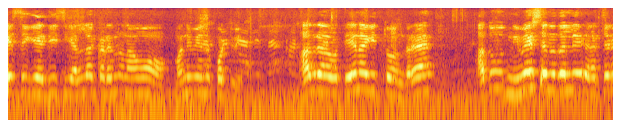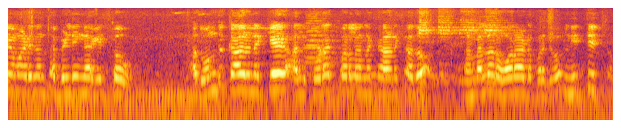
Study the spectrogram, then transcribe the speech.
ಎ ಸಿಗೆ ಡಿ ಸಿ ಎಲ್ಲ ಕಡೆನೂ ನಾವು ಮನವಿಯನ್ನು ಕೊಟ್ವಿ. ಆದರೆ ಅವತ್ತು ಏನಾಗಿತ್ತು ಅಂದರೆ ಅದು ನಿವೇಶನದಲ್ಲಿ ರಚನೆ ಮಾಡಿದಂಥ ಬಿಲ್ಡಿಂಗ್ ಆಗಿತ್ತು. ಅದೊಂದು ಕಾರಣಕ್ಕೆ ಅಲ್ಲಿ ಕೊಡಕ್ಕೆ ಬರಲ್ಲ ಅನ್ನೋ ಕಾರಣಕ್ಕೆ ಅದು ನಮ್ಮೆಲ್ಲರ ಹೋರಾಟ ಪ್ರತಿಭಟನೆ ನಿಂತಿತ್ತು.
